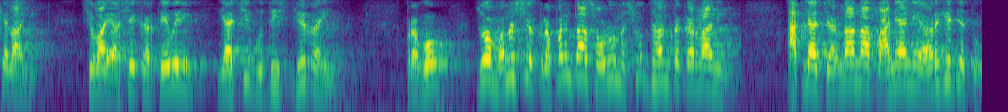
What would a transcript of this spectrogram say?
केला आहे. शिवाय असे करतेवेळी याची बुद्धी स्थिर राहील. प्रभो जो मनुष्य कृपणता सोडून शुद्ध अंतकरणाने आपल्या चरणांना पाण्याने अर्घ्य देतो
